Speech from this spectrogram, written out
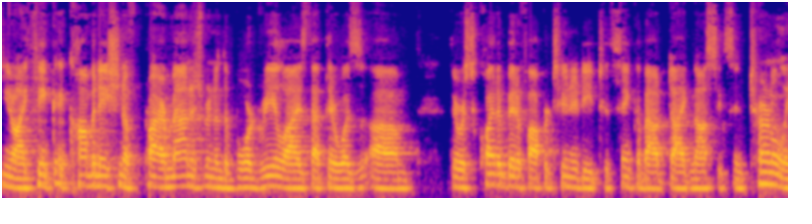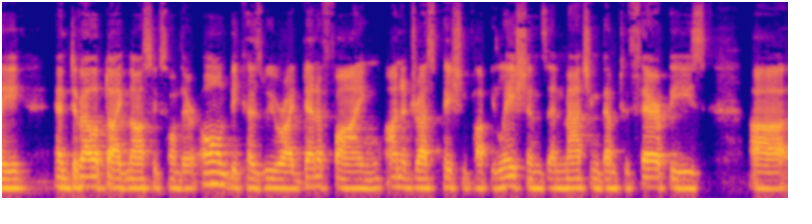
you know, I think a combination of prior management and the board realized that there was um, there was quite a bit of opportunity to think about diagnostics internally and develop diagnostics on their own because we were identifying unaddressed patient populations and matching them to therapies, uh,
